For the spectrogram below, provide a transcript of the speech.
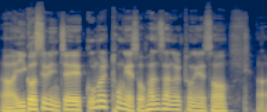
어, 이것을 이제 꿈을 통해서 환상을 통해서 어,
